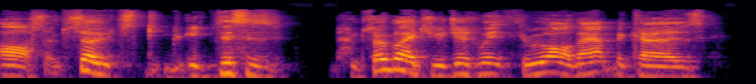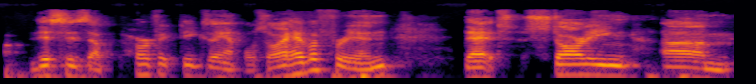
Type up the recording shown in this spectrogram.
awesome. So this is. I'm so glad you just went through all that because this is a perfect example. So I have a friend that's starting, um,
